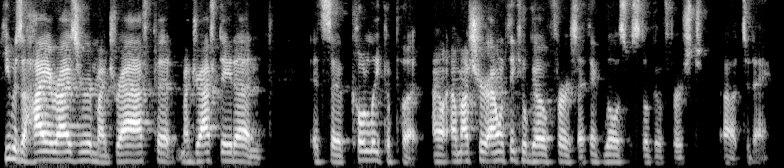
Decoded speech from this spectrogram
he was a high riser in my draft my draft data, and it's a totally kaput. I, am not sure. I don't think he'll go first. I think Willis will still go first uh, today.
